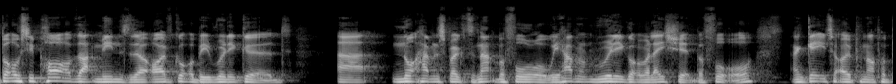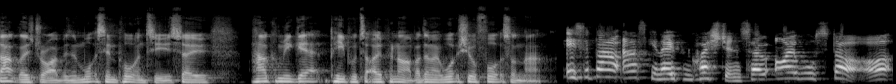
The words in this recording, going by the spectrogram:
But obviously, part of that means that I've got to be really good at not having spoken to Nat before, or we haven't really got a relationship before, and get you to open up about those drivers and what's important to you. So, how can we get people to open up? I don't know. What's your thoughts on that? It's about asking open questions. So, I will start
